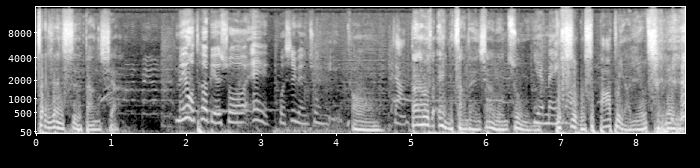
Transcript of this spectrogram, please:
在认识的当下，没有特别说，哎、我是原住民哦，这样。但是会说，哎、你长得很像原住民、啊，也没有不是，我是巴布亚纽几内亚，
